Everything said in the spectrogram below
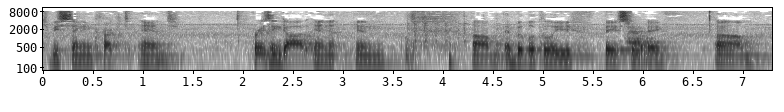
to be singing correct and praising God in, in um, a biblically based way. Um,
